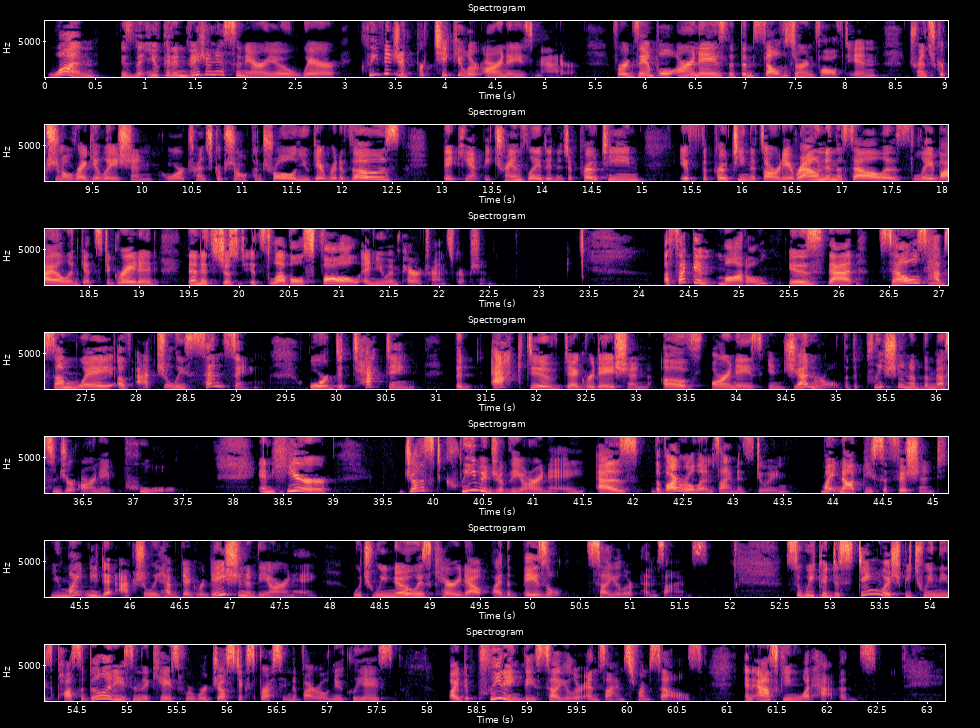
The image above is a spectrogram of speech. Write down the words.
One is that you could envision a scenario where cleavage of particular RNAs matter. For example, RNAs that themselves are involved in transcriptional regulation or transcriptional control, you get rid of those they can't be translated into protein. If the protein that's already around in the cell is labile and gets degraded, then it's just its levels fall and you impair transcription. A second model is that cells have some way of actually sensing or detecting the active degradation of RNAs in general, the depletion of the messenger RNA pool. And here, just cleavage of the RNA, as the viral enzyme is doing, might not be sufficient. You might need to actually have degradation of the RNA, which we know is carried out by the basal cellular enzymes. So we could distinguish between these possibilities in the case where we're just expressing the viral nuclease by depleting these cellular enzymes from cells and asking what happens.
